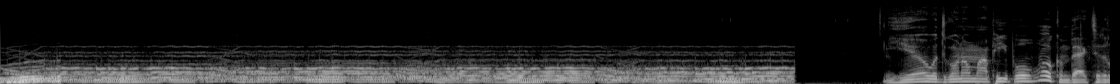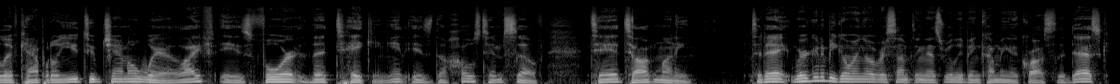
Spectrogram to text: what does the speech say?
Yo, what's going on, my people? Welcome back to the LIFTT Capital YouTube channel where life is for the taking. It is the host himself, Ted Talk Money. Today, we're going to be going over something that's really been coming across the desk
